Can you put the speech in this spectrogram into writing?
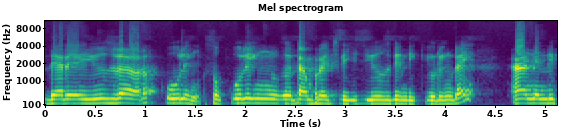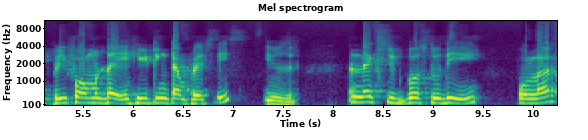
there are used are cooling. So cooling temperature is used in the curing die and in the preformed die, heating temperature is used. And next it goes to the pullers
